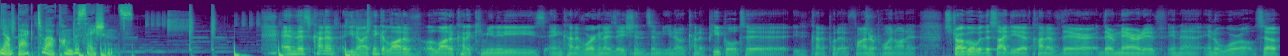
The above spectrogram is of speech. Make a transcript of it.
Now back to our conversations. And this kind of you know i think a lot of a lot of kind of communities and kind of organizations and you know kind of people to kind of put a finer point on it struggle with this idea of kind of their their narrative in a in a world. So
